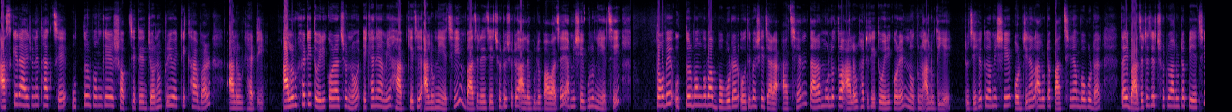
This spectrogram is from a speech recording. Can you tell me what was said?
আজকের আয়োজনে থাকছে উত্তরবঙ্গের সবচেয়ে জনপ্রিয় একটি খাবার আলুর ঘাটি। আলুর ঘাটি তৈরি করার জন্য এখানে আমি হাফ কেজি আলু নিয়েছি। বাজারে যে ছোট ছোট আলুগুলো পাওয়া যায়, আমি সেগুলো নিয়েছি। তবে উত্তরবঙ্গ বা বগুড়ার অধিবাসী যারা আছেন, তারা মূলত আলুর ঘাটিটি তৈরি করেন নতুন আলু দিয়ে। তো যেহেতু আমি সে অরিজিনাল আলুটা পাচ্ছি না বগুড়ার, তাই বাজারে যে ছোট আলুটা পেয়েছি,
